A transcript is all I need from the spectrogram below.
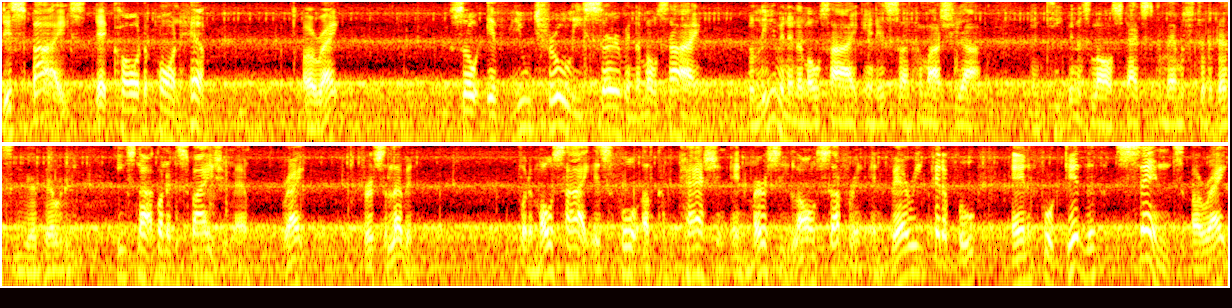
despise that called upon him? All right? So if you truly serve in the Most High, believing in the Most High and his son Hamashiach, and keeping his law, statutes, commandments to the best of your ability, he's not going to despise you, man. Right? Verse 11. For the Most High is full of compassion and mercy, long suffering, and very pitiful, and forgiveth sins. All right.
